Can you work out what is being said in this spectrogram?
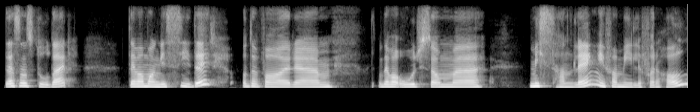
det som sto der. Det var mange sider, og det var, um, det var ord som mishandling i familieforhold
